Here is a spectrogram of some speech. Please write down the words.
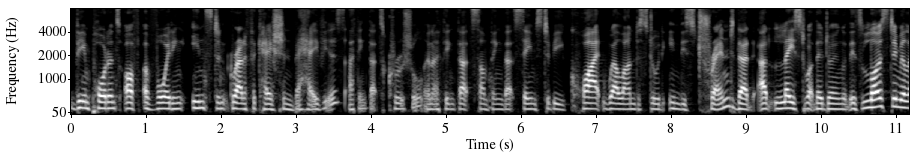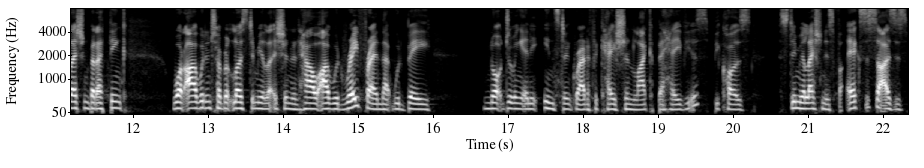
the importance of avoiding instant gratification behaviors. I think that's crucial. And I think that's something that seems to be quite well understood in this trend that at least what they're doing is low stimulation. But I think what I would interpret low stimulation and how I would reframe that would be not doing any instant gratification like behaviors because stimulation is for exercise is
